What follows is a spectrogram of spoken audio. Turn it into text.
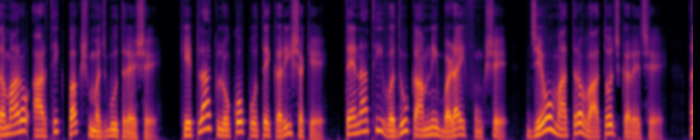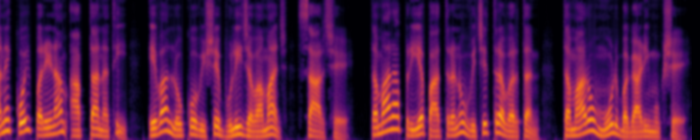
તમારો આર્થિક પક્ષ મજબૂત રહેશે. કેટલાક લોકો પોતે કરી શકે, તેનાથી વધુ કામની બડાઈ ફૂંકશે, જેઓ માત્ર વાતો જ કરે છે અને કોઈ પરિણામ આપતા નથી એવા લોકો વિશે ભૂલી જવામાં જ સાર છે. તમારા પ્રિય પાત્રનું વિચિત્ર વર્તન તમારો મૂડ બગાડી મૂકશે.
